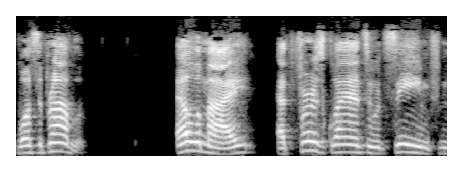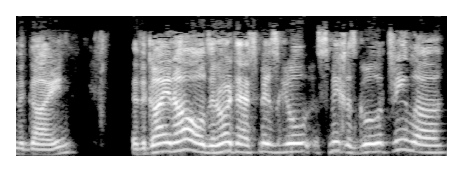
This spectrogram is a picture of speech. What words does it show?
What's the problem? Elamai, at first glance, it would seem from the Gain that the Gain holds in order to have Smichas Gula Tefillah,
